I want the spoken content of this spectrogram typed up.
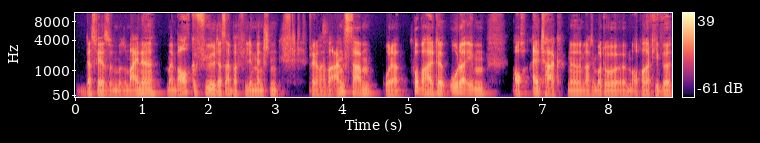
Das wäre so, so meine, mein Bauchgefühl, dass einfach viele Menschen vielleicht auch einfach Angst haben oder Vorbehalte oder eben auch Alltag, ne, nach dem Motto ähm, operative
